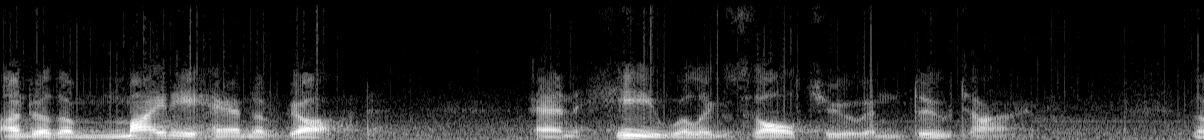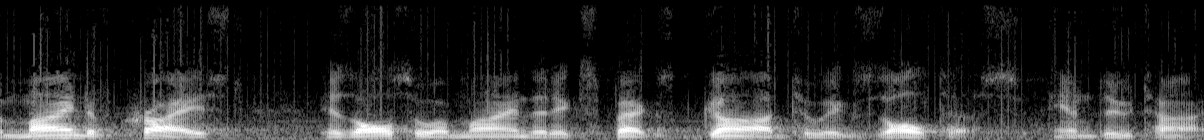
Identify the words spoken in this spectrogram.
under the mighty hand of God, and he will exalt you in due time. The mind of Christ is also a mind that expects God to exalt us in due time.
